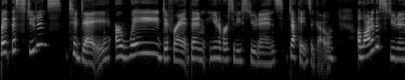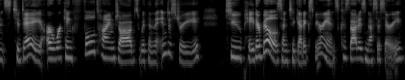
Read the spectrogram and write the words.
But the students today are way different than university students decades ago. A lot of the students today are working full time jobs within the industry to pay their bills and to get experience because that is necessary.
